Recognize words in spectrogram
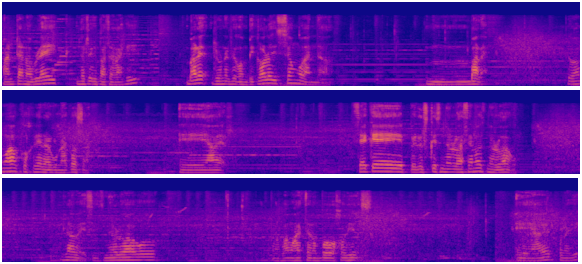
Pantano Blake. No sé qué pasará aquí. Vale, reúnete con Piccolo y Son Goanda. Mm, vale. Pero vamos a coger alguna cosa. Eh, a ver. Sé que... Pero es que si no lo hacemos, no lo hago. ¿Sabes? Si no lo hago nos vamos a estar un poco jodidos. Eh, a ver, por aquí.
